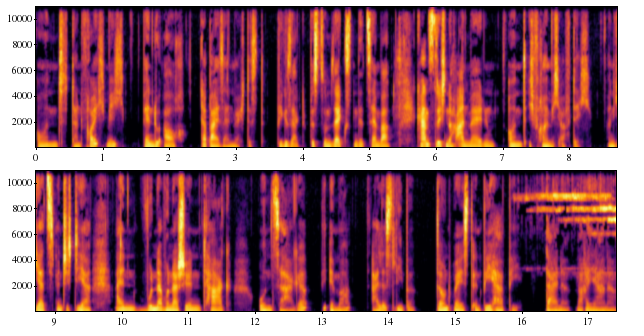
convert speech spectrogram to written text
und dann freue ich mich, wenn du auch dabei sein möchtest. Wie gesagt, bis zum 6. Dezember kannst du dich noch anmelden und ich freue mich auf dich. Und jetzt wünsche ich dir einen wunder wunderschönen Tag und sage, wie immer, alles Liebe. Don't waste and be happy. Deine Mariana.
